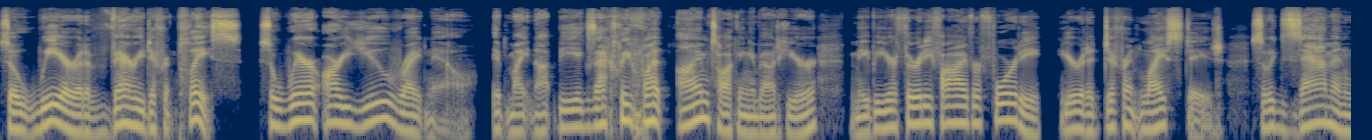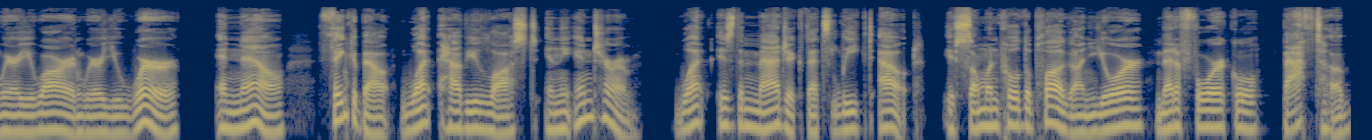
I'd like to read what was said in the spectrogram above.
So we are at a very different place. So where are you right now? It might not be exactly what I'm talking about here. Maybe you're 35 or 40. You're at a different life stage. So examine where you are and where you were. And now think about what have you lost in the interim? What is the magic that's leaked out? If someone pulled the plug on your metaphorical bathtub,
